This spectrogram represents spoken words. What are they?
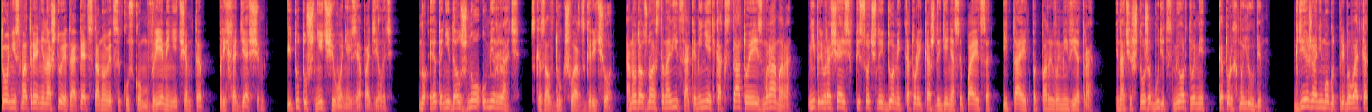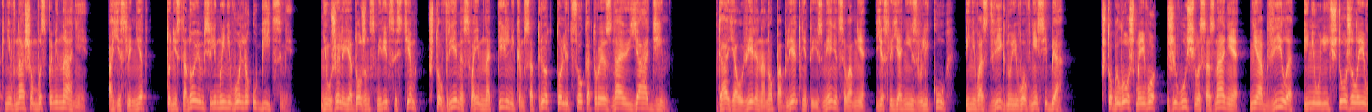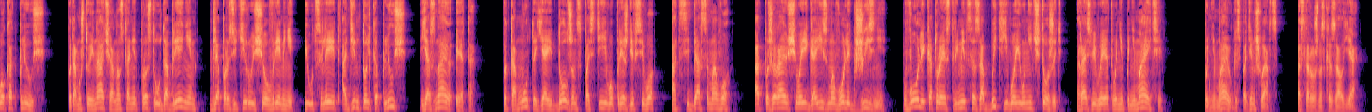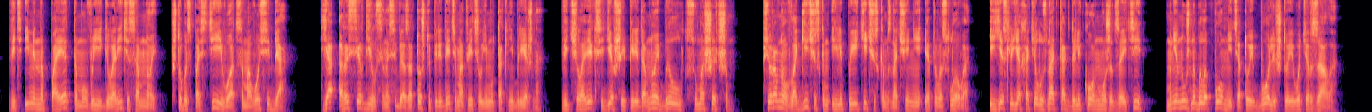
то, несмотря ни на что, это опять становится куском времени, чем-то приходящим. И тут уж ничего нельзя поделать. «Но это не должно умирать», — сказал вдруг Шварц горячо. «Оно должно остановиться, окаменеть, как статуя из мрамора, не превращаясь в песочный домик, который каждый день осыпается и тает под порывами ветра. Иначе что же будет с мертвыми, которых мы любим? Где же они могут пребывать, как не в нашем воспоминании?» А если нет, то не становимся ли мы невольно убийцами? Неужели я должен смириться с тем, что время своим напильником сотрет то лицо, которое знаю я один? Да, я уверен, оно поблекнет и изменится во мне, если я не извлеку и не воздвигну его вне себя, чтобы ложь моего живущего сознания не обвила и не уничтожила его как плющ, потому что иначе оно станет просто удобрением для паразитирующего времени, и уцелеет один только плющ. Я знаю это. Потому-то я и должен спасти его прежде всего от себя самого. от пожирающего эгоизма воли к жизни, воли, которая стремится забыть его и уничтожить. Разве вы этого не понимаете?» «Понимаю, господин Шварц», — осторожно сказал я. «Ведь именно поэтому вы и говорите со мной, чтобы спасти его от самого себя». Я рассердился на себя за то, что перед этим ответил ему так небрежно. Ведь человек, сидевший передо мной, был сумасшедшим. Все равно в логическом или поэтическом значении этого слова. И если я хотел узнать, как далеко он может зайти, мне нужно было помнить о той боли, что его терзала.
